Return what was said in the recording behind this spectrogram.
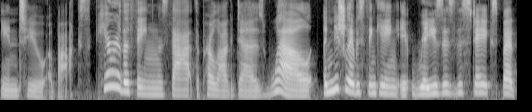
into a box. Here are the things that the prologue does well. Initially, I was thinking it raises the stakes, but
